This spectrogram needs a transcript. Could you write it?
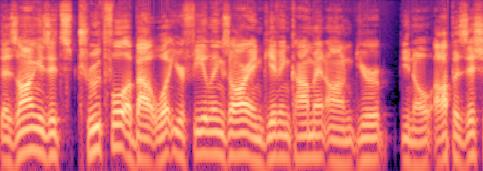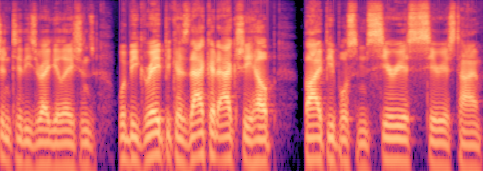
as long as it's truthful about what your feelings are and giving comment on your, you know, opposition to these regulations would be great because that could actually help buy people some serious, serious time.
